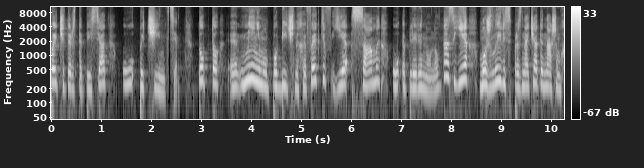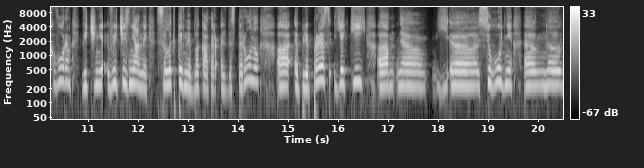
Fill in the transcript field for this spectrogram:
П450 у печінці. Тобто е, мінімум побічних ефектів є саме у еплерінону. В нас є можливість призначати нашим хворим вітчизняний селективний блокатор альдостерону е, епліпрес, який е, е, е, сьогодні е, е,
